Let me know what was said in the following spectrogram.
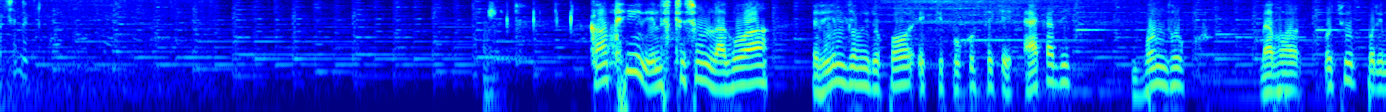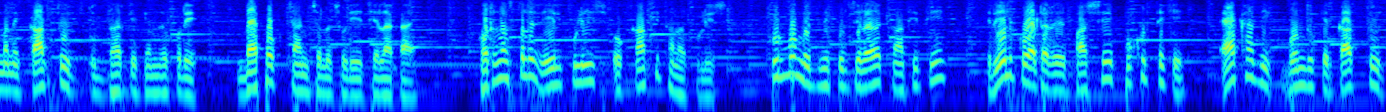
আছেন একটু। কাঁথি রেল স্টেশন লাগোয়া রেল জমির উপর একটি পুকুর থেকে একাধিক বন্দুক ব্যবহার, প্রচুর পরিমাণে কার্তুজ উদ্ধারকে কেন্দ্র করে ব্যাপক চাঞ্চল্য ছড়িয়েছে এলাকায়। ঘটনাস্থলে রেল পুলিশ ও কাঁথি থানার পুলিশ। পূর্ব মেদিনীপুর জেলার কাঁথিতে রেল কোয়ার্টারের পাশে পুকুর থেকে একাধিক বন্দুকের কার্তুজ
